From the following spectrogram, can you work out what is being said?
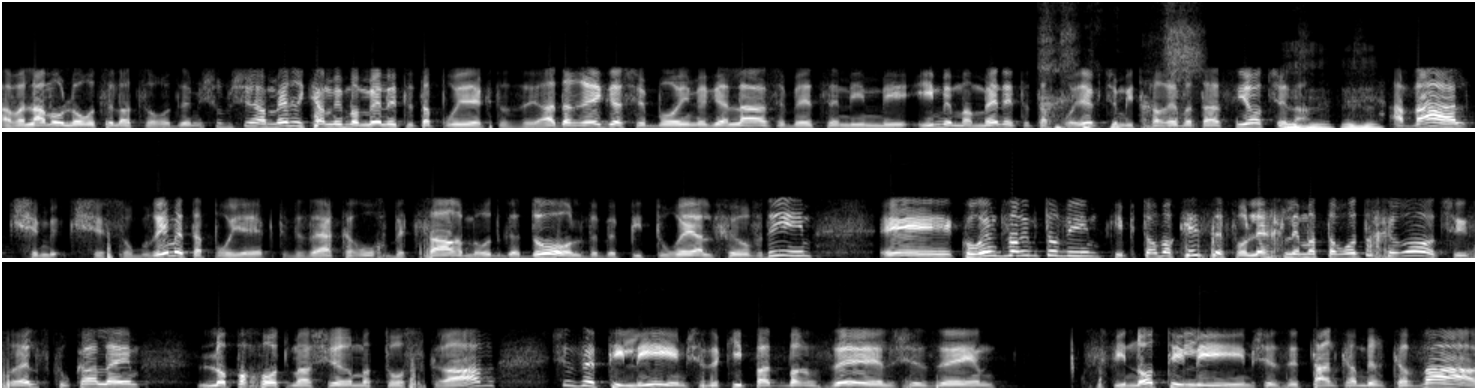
אבל למה הוא לא רוצה לעצור את זה? משום שאמריקה מממנת את הפרויקט הזה. עד הרגע שבו היא מגלה שבעצם היא, היא מממנת את הפרויקט שמתחרה בתעשיות שלה. אבל כש, כשסוגרים את הפרויקט, וזה היה כרוך בצער מאוד גדול ובפיטורי אלפי עובדים, אה, קורים דברים טובים, כי פתאום הכסף הולך למטרות אחרות שישראל זקוקה להן לא פחות מאשר מטוס קרב, שזה טילים, שזה כיפת ברזל, שזה ספינות טילים, שזה טנק המרכבה,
